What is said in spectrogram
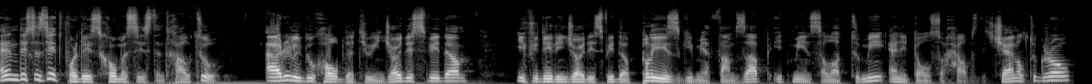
And this is it for this Home Assistant how-to. I really do hope that you enjoyed this video. If you did enjoy this video, please give me a thumbs up. It means a lot to me and it also helps the channel to grow.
